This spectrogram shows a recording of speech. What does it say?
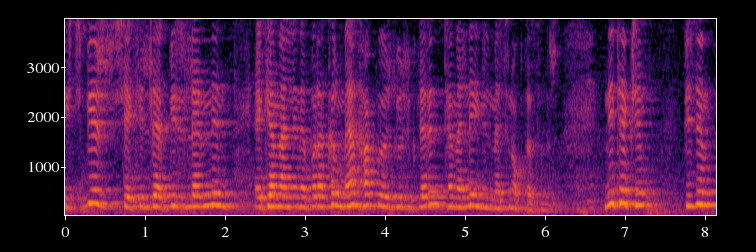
hiçbir şekilde birilerinin egemenliğine bırakılmayan hak ve özgürlüklerin temeline inilmesi noktasıdır. Nitekim bizim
